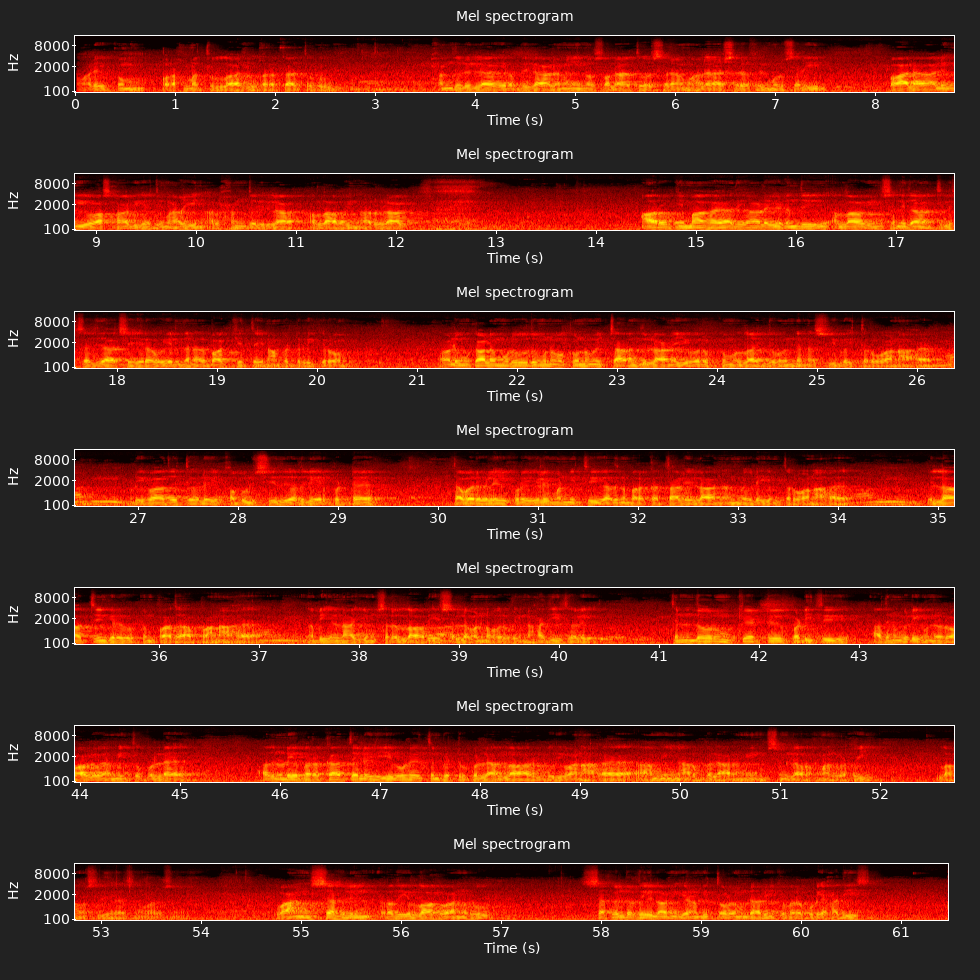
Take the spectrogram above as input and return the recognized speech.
வலைக்கம் வரமத்துல்லாஹி வரகாத்து அஹமதுல்லாஹி ரபில் ஆலமீன் வசலாத்து வஸ்லாம் அல அஷ்ரஃபில் முர்சலீன் வாலா அலிஹி வாசாபி அஜ்மாயின் அலமதுல்லா அல்லாஹின் அருளால் ஆரோக்கியமாக அதிகாலை எழுந்து அல்லாஹின் சன்னிதானத்தில் சஜிதா செய்கிற உயர்ந்த நர்பாக்கியத்தை நாம் பெற்றிருக்கிறோம். ஆளும் காலம் முழுவதும் நமக்கும் நம்மை சார்ந்துள்ள அனைவருக்கும் அல்லாஹ் இந்த உந்த நசீபை தருவானாக. விவாதத்துகளை கபுல் செய்து அதில் ஏற்பட்ட தவறுகளை குறைகளை மன்னித்து அதன் பறக்கத்தால் எல்லா நன்மைகளையும் தருவானாக. எல்லா தீங்குகளுக்கும் பாதுகாப்பானாக. நபிகள் நாயகம் ஸல்லல்லாஹு அலைஹி வஸல்லம் அன்னவர்களின் ஹதீஸ்களை தினந்தோறும் கேட்டு படித்து அதன்படி உன்னுடைய வாழ்வை அமைத்து கொள்ள அதனுடைய பறக்காத்தலை இருளத்தும் பெற்றுக்கொள்ள அல்லாஹ் அருள் புரிவானாக. ஆமீன் அரபல் ஆலமீன். பிஸ்மில்லா ரஹ்மான் வகை அல்லாஹ் முஸ்லீம் வான் சஹலின் ரதியுல்லாஹ் அன்ஹு. சஹல் ரதியுல்லாஹின் நபித்தோழம் என்று அறிவிக்கப்படக்கூடிய ஹதீஸ்.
